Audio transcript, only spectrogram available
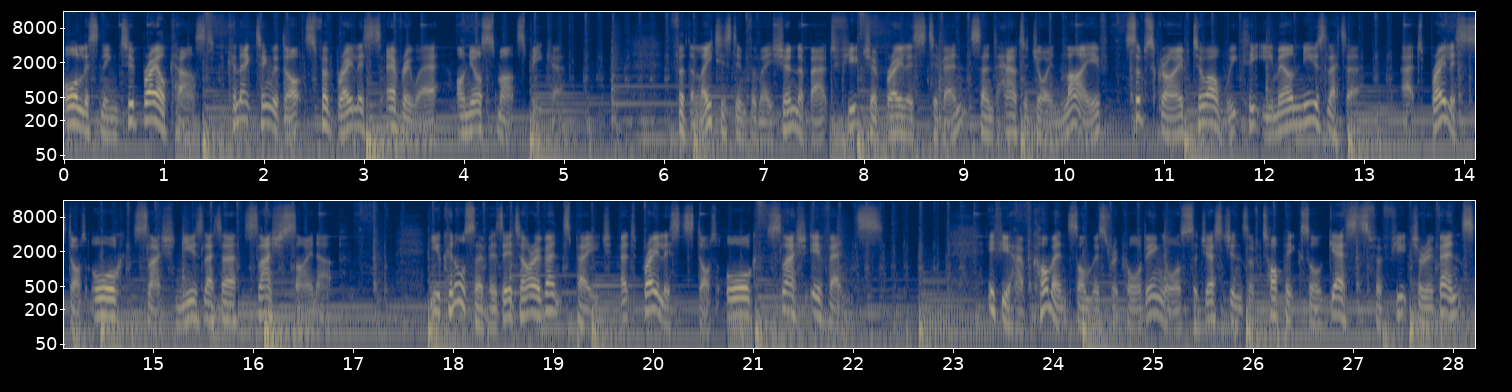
or listening to Braillecast, connecting the dots for Braillists everywhere on your smart speaker. For the latest information about future Braillist events and how to join live, subscribe to our weekly email newsletter at braillists.org slash newsletter slash sign up. You can also visit our events page at braillists.org slash events. If you have comments on this recording or suggestions of topics or guests for future events,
